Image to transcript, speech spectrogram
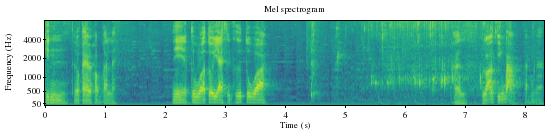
กินกาแฟไปพร้อมกันเลย นี่ตัวตัวใหญ่สุดคือตัวร้อนจริงเปล่าแป๊บนึงนะ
